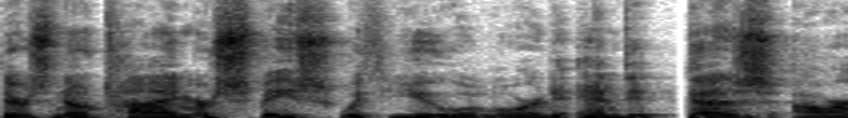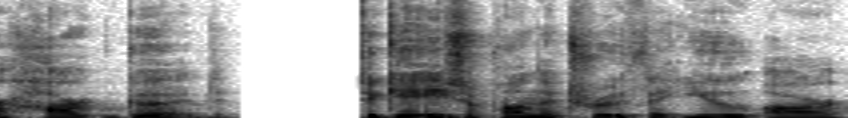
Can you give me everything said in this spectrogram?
There's no time or space with you, O Lord, and it does our heart good to gaze upon the truth that you are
